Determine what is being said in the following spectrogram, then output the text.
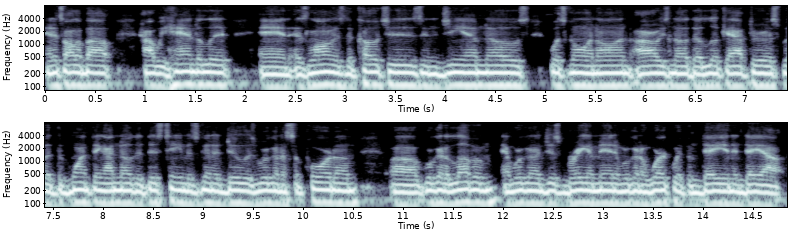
and it's all about how we handle it. And as long as the coaches and the GM knows what's going on, I always know they'll look after us. But the one thing I know that this team is going to do is we're going to support them, uh, we're going to love them, and we're going to just bring them in, and we're going to work with them day in and day out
